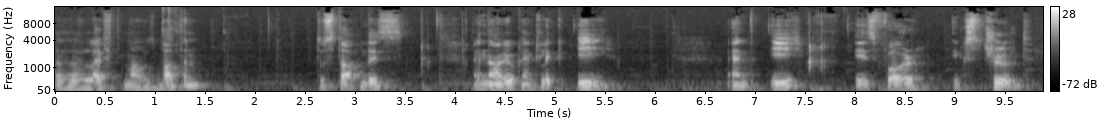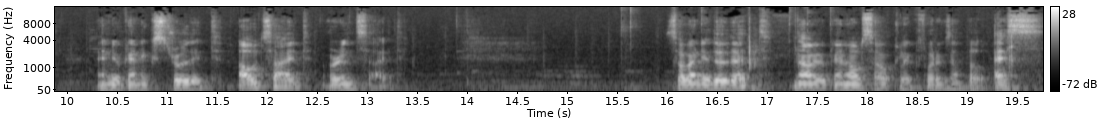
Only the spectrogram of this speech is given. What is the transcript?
uh, left mouse button to stop this. And now you can click E. And E is for extrude. And you can extrude it outside or inside. So when you do that, now you can also click, for example, S.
